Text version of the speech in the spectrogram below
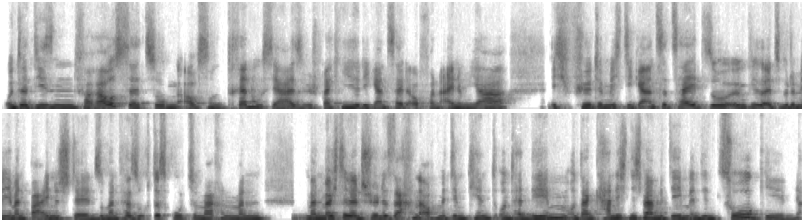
unter diesen Voraussetzungen auch so ein Trennungsjahr. Also wir sprechen hier die ganze Zeit auch von einem Jahr ich fühlte mich die ganze Zeit so irgendwie, als würde mir jemand Beine stellen. So man versucht das gut zu machen, man, man möchte dann schöne Sachen auch mit dem Kind unternehmen und dann kann ich nicht mal mit dem in den Zoo gehen. Ja.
